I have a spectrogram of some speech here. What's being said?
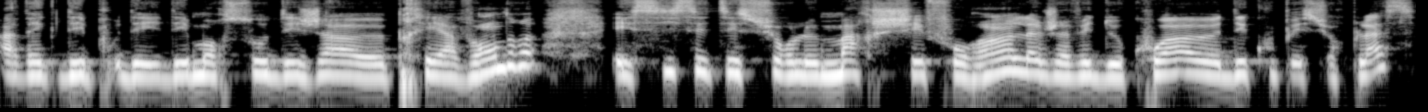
avec des, morceaux déjà euh, prêts à vendre. Et si c'était sur le marché forain, là, j'avais de quoi euh, découper sur place.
